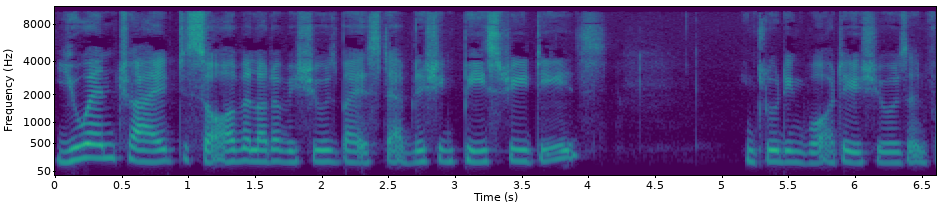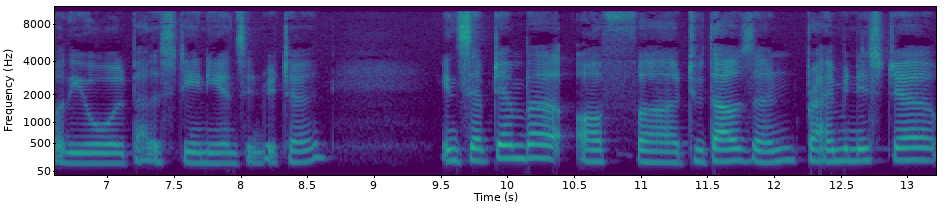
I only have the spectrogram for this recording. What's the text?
UN tried to solve a lot of issues by establishing peace treaties, including water issues and for the old Palestinians in return. In September of uh, 2000, Prime Minister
